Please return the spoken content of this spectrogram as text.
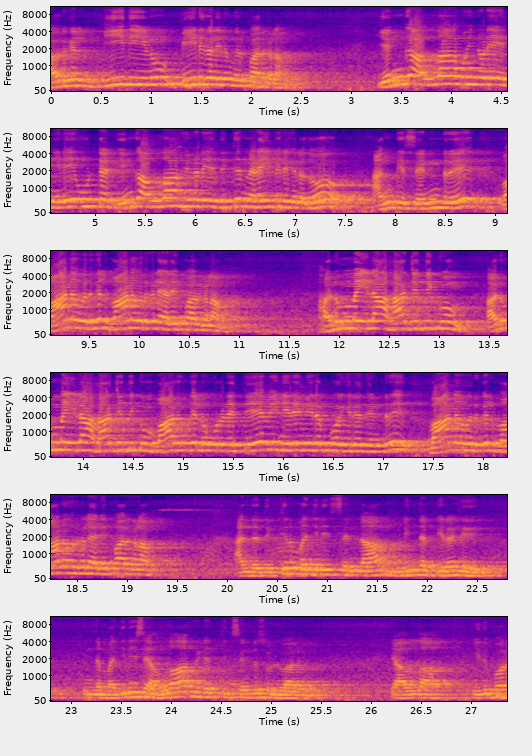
அவர்கள் வீதியிலும் வீடுகளிலும் இருப்பார்களாம். எங்கு அல்லாஹினுடைய நினைவூட்டல் எங்கு அல்லாஹினுடைய திக்கு நடைபெறுகிறதோ அங்கு சென்று வானவர்கள் வானவர்களை அழைப்பார்களாம். அலுமையிலா ஹாஜத்திக்கும் அலுமையிலா ஹாஜத்திக்கும் வாருங்கள் உங்களுடைய தேவை நிறைவேறப் போகிறது என்று வானவர்கள் வானவர்களை அழைப்பார்களாம். அந்த திக்ர் மஜ்லிஸ் எல்லாம் முடிந்த பிறகு இந்த மஜ்லிஸை அல்லாஹ்விடத்துக்கு சென்று சொல்வார்கள். யா அல்லாஹ் இது போல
